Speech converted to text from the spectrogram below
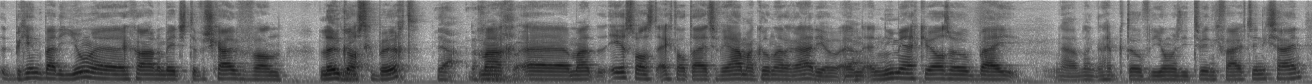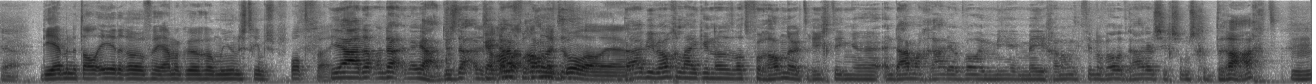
het begint bij de jonge gaan een beetje te verschuiven van leuk Ja. als het gebeurt. ja dat Maar, eh, maar eerst was het echt altijd zo van ja, maar ik wil naar de radio. En, Ja. en nu merk je wel zo bij, nou dan heb ik het over de jongens die 20, 25 zijn. ja. Die hebben het al eerder over, ja, maar ik wil gewoon miljoenen streams op Spotify. Ja, dat, ja, dus daar, ander- verandert het. al, ja. Daar heb je wel gelijk in dat het wat verandert richting. eh, en daar mag radio ook wel in meer in meegaan. Want ik vind nog wel dat radio zich soms gedraagt. Mhm.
